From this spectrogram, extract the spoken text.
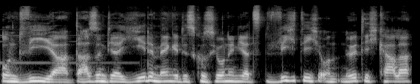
Und wie, ja, da sind ja jede Menge Diskussionen jetzt wichtig und nötig, Carla.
